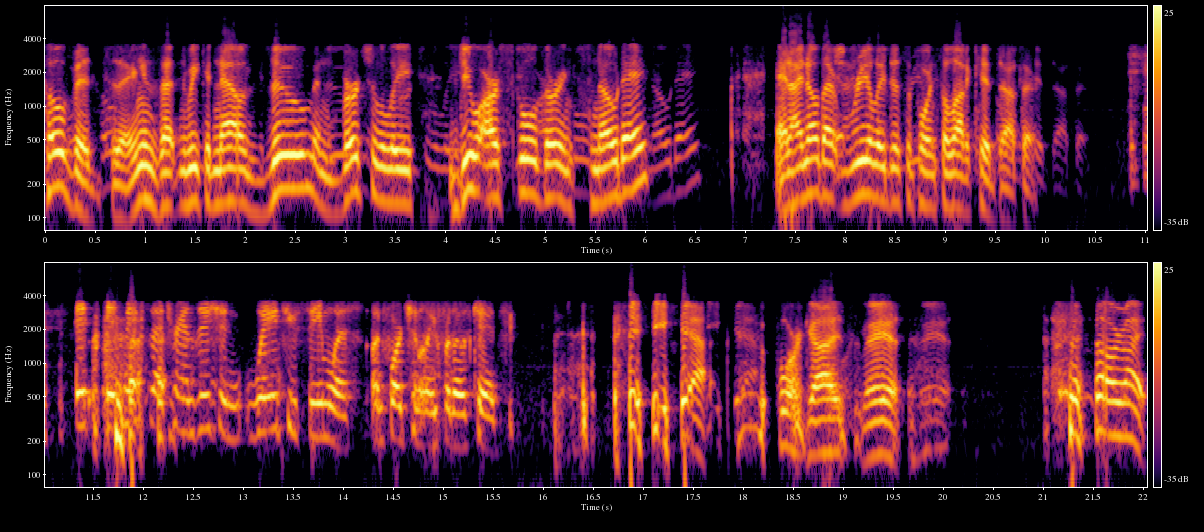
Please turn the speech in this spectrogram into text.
COVID thing is that we could now Zoom and virtually do our school during snow day. And I know that really disappoints a lot of kids out there. It it makes that transition way too seamless, unfortunately, for those kids. yeah. Poor guys, man. All right.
